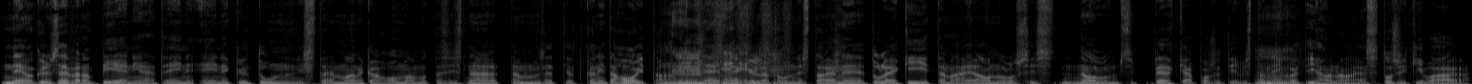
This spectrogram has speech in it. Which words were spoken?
Ne on kyllä sen verran pieniä, että ei ne, ei ne kyllä tunnista. En mä ainakaan huomaa, mutta siis nämä tämmöiset, jotka niitä hoitaa, niin ne, ne kyllä tunnistaa ja ne tulee kiittämään ja on ollut siis, ne on ollut siis pelkkää positiivista, mm. niin kuin, että ihanaa ja se tosi kivaa ja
